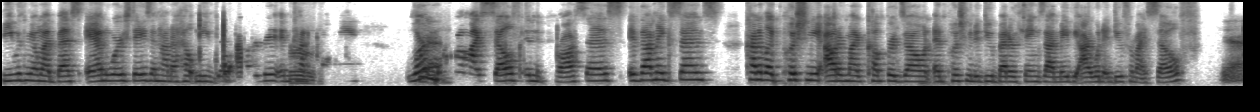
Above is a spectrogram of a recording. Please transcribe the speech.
be with me on my best and worst days and how to help me grow out of it and kind of mm. help me learn yeah. more about myself in the process, if that makes sense kind of like push me out of my comfort zone and push me to do better things that maybe I wouldn't do for myself. Yeah.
